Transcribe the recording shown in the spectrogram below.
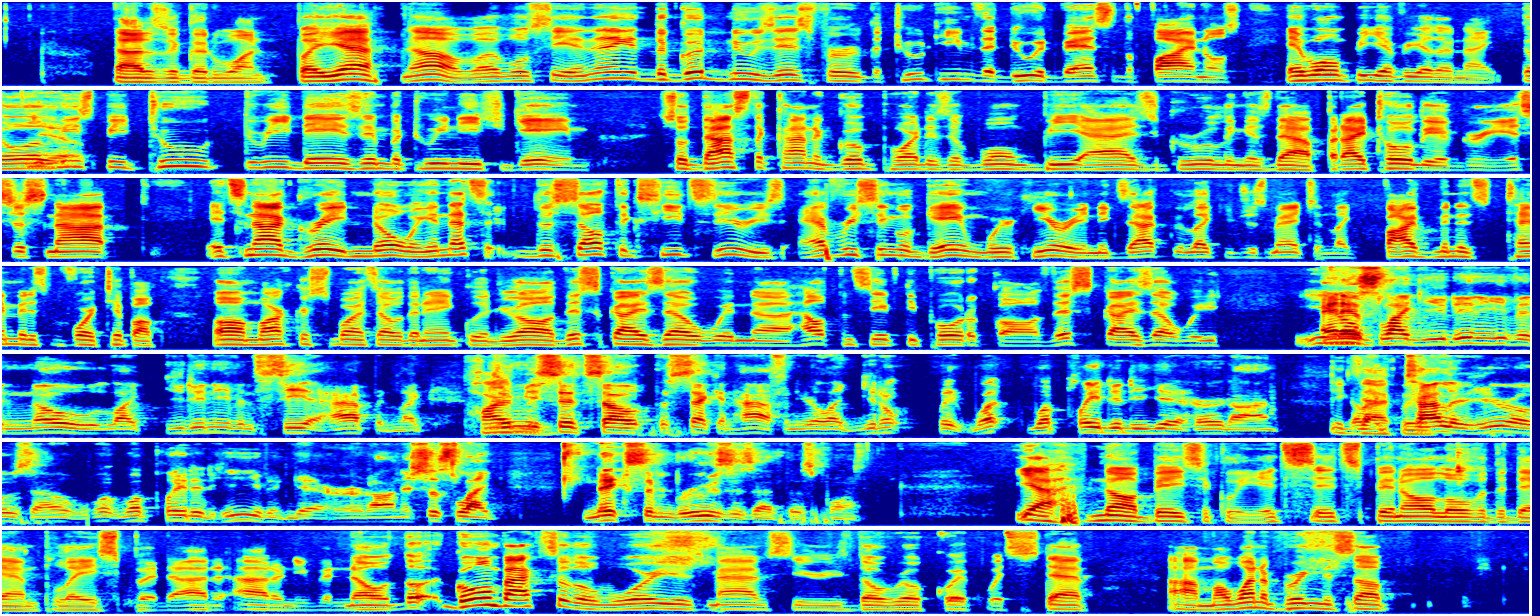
That is a good one. But yeah, no, we'll see. And then the good news is for the two teams that do advance to the finals, it won't be every other night. There'll yeah. at least be two, three days in between each game. So that's the kind of good part is it won't be as grueling as that. But I totally agree. It's just not it's not great knowing, and that's the Celtics Heat series. Every single game we're hearing exactly like you just mentioned, like five minutes, ten minutes before tip off. Oh, Marcus Smart's out with an ankle injury. Oh, this guy's out with uh, health and safety protocol. This guy's out with. And know, it's like you didn't even know, like you didn't even see it happen. Like hardly. Jimmy sits out the second half, and you're like, you don't wait. What what play did he get hurt on? Exactly. Like, Tyler Herro's out. What what play did he even get hurt on? It's just like nicks and bruises at this point. Yeah, no, basically, it's it's been all over the damn place, but I, I don't even know. The, going back to the Warriors Mavs series, though, real quick with Steph, um, I want to bring this up.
